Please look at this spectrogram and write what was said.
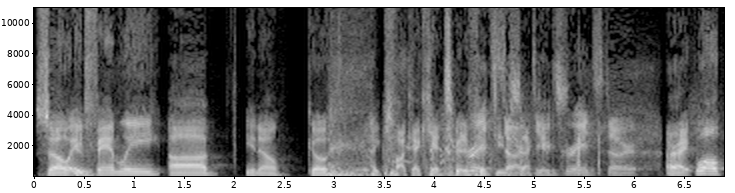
So a family, uh, you know, go like fuck. I can't do it in Great 15 start, seconds. dude. Great start. All right. Well,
